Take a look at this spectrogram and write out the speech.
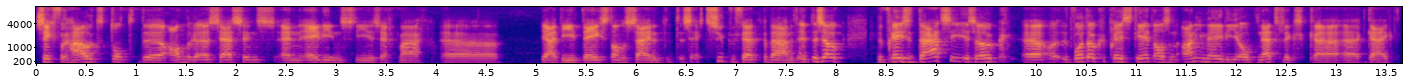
zich verhoudt tot de andere assassins en aliens die je zeg maar, ja, die je tegenstanders zijn. Het, is echt super vet gedaan. Het, is ook, de presentatie is ook, uh, het wordt ook gepresenteerd als een anime die je op Netflix kijkt.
